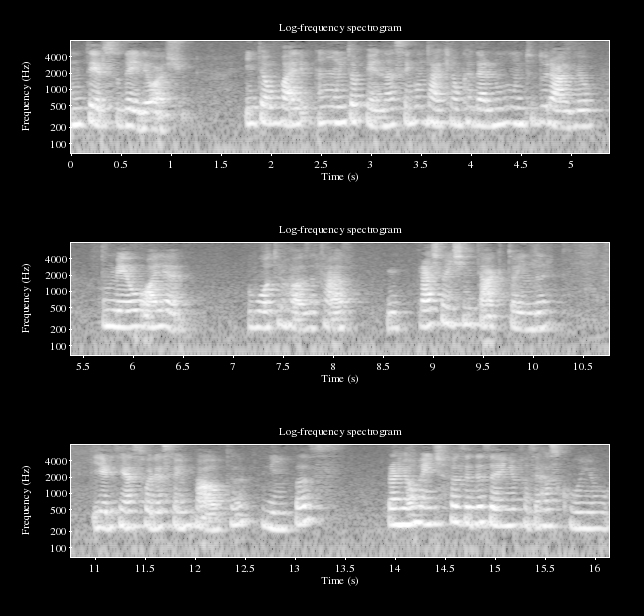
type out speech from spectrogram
um terço dele, eu acho. Então vale muito a pena, sem contar que é um caderno muito durável. O meu, olha, o outro rosa tá praticamente intacto ainda. E ele tem as folhas sem pauta, limpas, pra realmente fazer desenho, fazer rascunho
